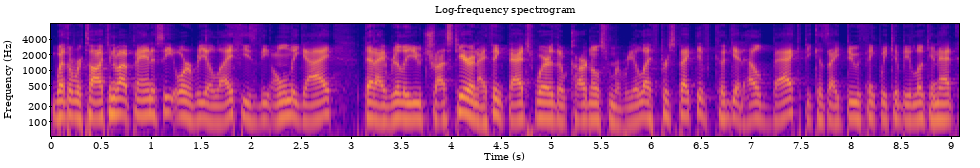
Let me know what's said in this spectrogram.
whether we're talking about fantasy or real life. He's the only guy that I really do trust here. And I think that's where the Cardinals, from a real life perspective, could get held back because I do think we could be looking at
